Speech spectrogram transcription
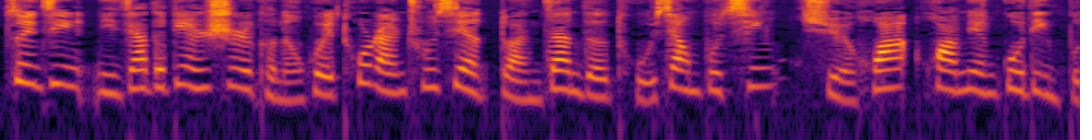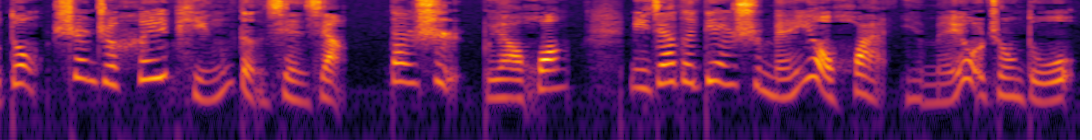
最近你家的电视可能会突然出现短暂的图像不清、雪花、画面固定不动，甚至黑屏等现象。但是不要慌，你家的电视没有坏，也没有中毒。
